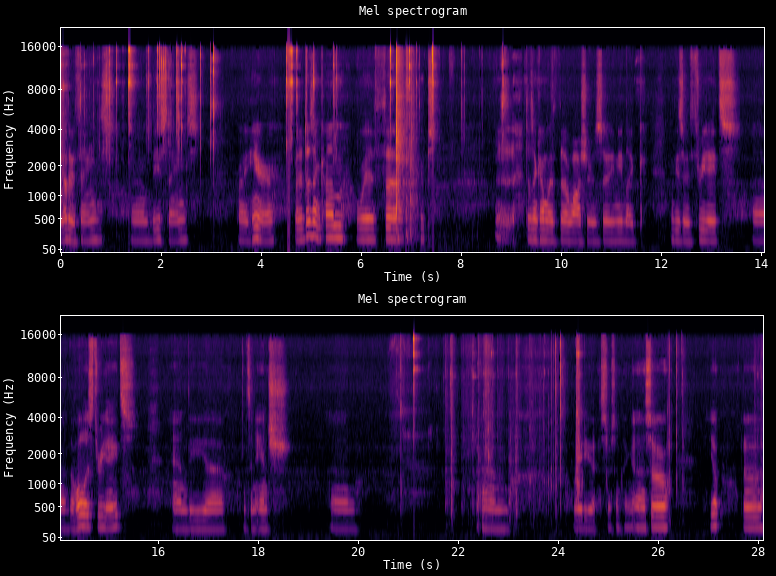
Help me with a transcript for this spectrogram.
the other things, um, these things right here, but it doesn't come with uh, oops, uh, it doesn't come with the washers, so you need like these are three eighths. Uh, the hole is three eighths, and the uh, it's an inch. Um, um, radius or something. Uh, so, yep. The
